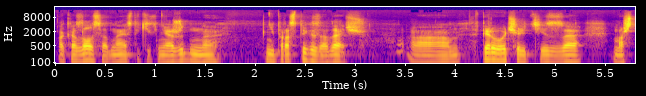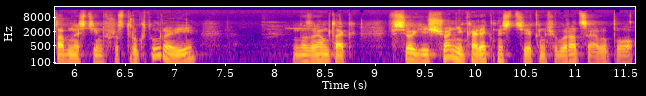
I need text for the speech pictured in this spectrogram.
оказалась одна из таких неожиданно непростых задач. А, в первую очередь из-за масштабности инфраструктуры и, назовем так, все еще некорректности конфигурации АВПО.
